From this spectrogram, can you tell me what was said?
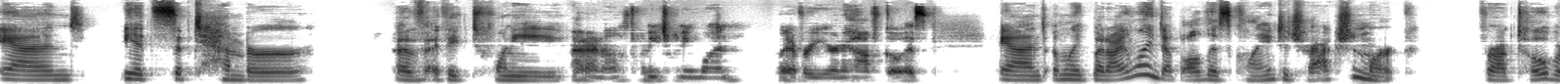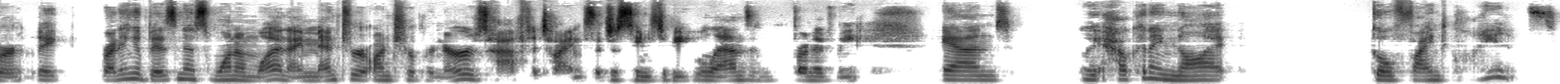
And it's September of, I think, 20, I don't know, 2021, whatever year and a half ago is. And I'm like, but I lined up all this client attraction work for October, like running a business one on one. I mentor entrepreneurs half the time. So it just seems to be who lands in front of me. And like, how can I not go find clients?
